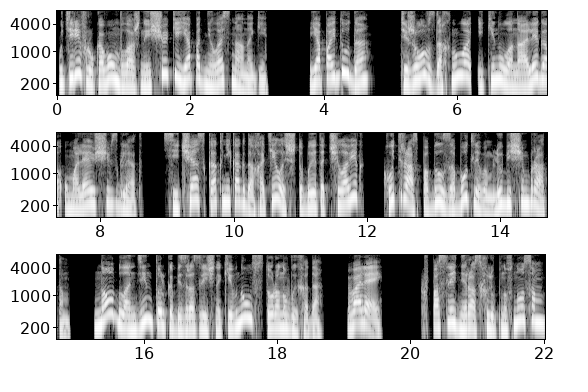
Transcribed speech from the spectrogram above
Утерев рукавом влажные щеки, я поднялась на ноги. Я пойду, да? Тяжело вздохнула и кинула на Олега умоляющий взгляд. Сейчас как никогда хотелось, чтобы этот человек хоть раз побыл заботливым, любящим братом. Но блондин только безразлично кивнул в сторону выхода. Валяй. В последний раз хлюпнув носом,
